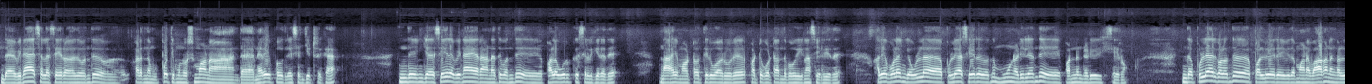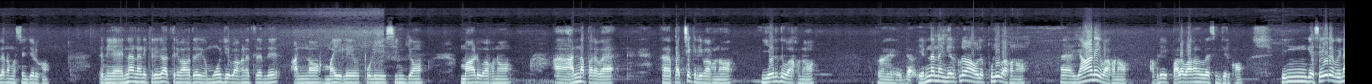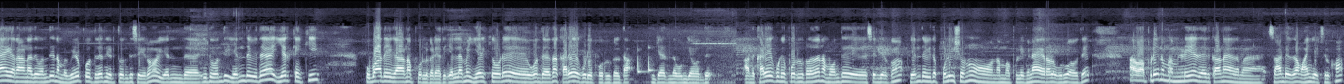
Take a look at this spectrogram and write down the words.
இந்த விநாயகர் சிலை செய்கிறது வந்து கடந்த முப்பத்தி மூணு வருஷமாக நான் இந்த நிறைவு பகுதியில் செஞ்சிட்ருக்கேன். இந்த இங்கே செய்கிற விநாயகரானது வந்து பல ஊருக்கு செல்கிறது. நாகை மாவட்டம் திருவாரூர் பட்டுக்கோட்டை அந்த பகுதிக்கெலாம் செல்கிறது. அதே போல் இங்கே உள்ள பிள்ளையார் செய்கிறது வந்து மூணு அடியிலேருந்து பன்னெண்டு அடி வரைக்கும் செய்கிறோம் இந்த பிள்ளையார்கள் வந்து பல்வேறு விதமான வாகனங்களில் நம்ம செஞ்சுருக்கோம். நீங்கள் என்ன நினைக்கிறீங்களோ அத்தனை வாகனத்தில் இங்கே மூஞ்சி வாகனத்துலேருந்து அன்னம் மயில் புலி சிங்கம் மாடு வாகனம் அன்னப்பறவை பச்சை பச்சைக்கிளி வாகனம் எருது வாகனம் அப்புறம் என்னென்ன இங்கே இருக்கிறோ அவ்வளோ புலி வாகனம் யானை வாகனம் அப்படி பல வாகனங்களை செஞ்சுருக்கோம். இங்கே செய்கிற விநாயகரானது வந்து நம்ம விழுப்புரத்துலேருந்து எடுத்து வந்து செய்கிறோம் எந்த இது வந்து எந்த வித இயற்கைக்கு உபாதைகான பொருள் கிடையாது. எல்லாமே இயற்கையோடு உகந்தது தான் கரையக்கூடிய பொருட்கள் தான் இங்கே இந்த இங்கே வந்து. அந்த கரையக்கூடிய பொருட்களை தான் நம்ம வந்து செஞ்சுருக்கோம். எந்த வித பொல்யூஷனும் நம்ம பிள்ளை விநாயகரால் உருவாகுது. அப்படியே நம்ம முன்னாடியே இதுக்கான நம்ம சான்றிதழ் தான் வாங்கி வச்சுருக்கோம்.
